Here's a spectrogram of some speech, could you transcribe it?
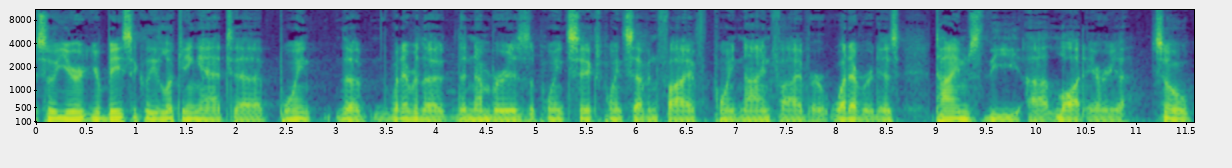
so you're you're basically looking at uh, point the whatever the the number is the 0.6 0.75 0.95 or whatever it is times the uh, lot area. So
